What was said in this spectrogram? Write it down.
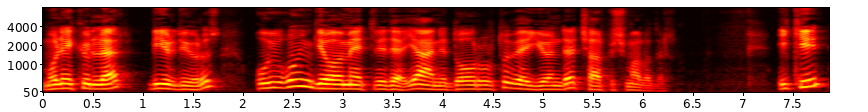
moleküller bir diyoruz uygun geometride yani doğrultu ve yönde çarpışmalıdır. İki,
